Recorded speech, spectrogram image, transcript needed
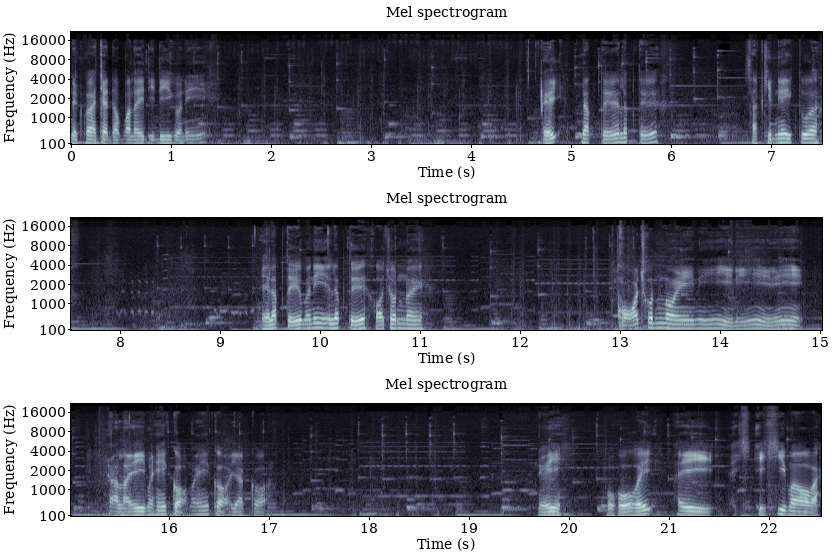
นึกว่าจะดอกอะไรดีๆกว่านี้ เฮ้ยรับเต๋อรับเต๋อสัตว์กินเนื้ออีกตัวไอ้รับเต๋อมานี่ไอ้รับเต๋อขอชนหน่อย ขอชนหน่อยนี่นี่นี่อะไรไม่ให้เกาะไม่ให้เกาะอยากเกาะเฮ้ยโอ้โหเฮ้ยไอ้ไอ้ไอ้ขี้เมาป่ะ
